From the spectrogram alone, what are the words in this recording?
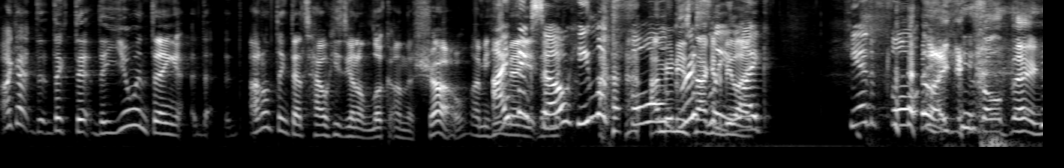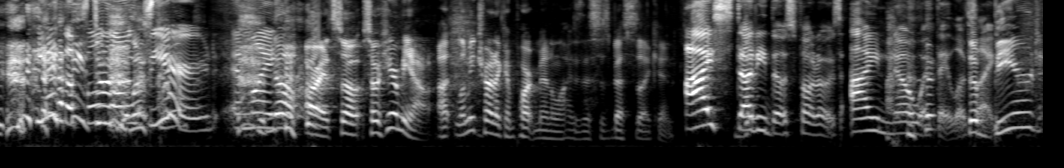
I got the the, the, the Ewan thing. I don't think that's how he's gonna look on the show. I mean, he I may, think so. may- He looked full. I mean, he's not gonna grizzly, be like- he had full like his whole thing. he had the full doing on blue beard and like no. All right, so so hear me out. Uh, let me try to compartmentalize this as best as I can. I studied those photos. I know what they look The like. The beard,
